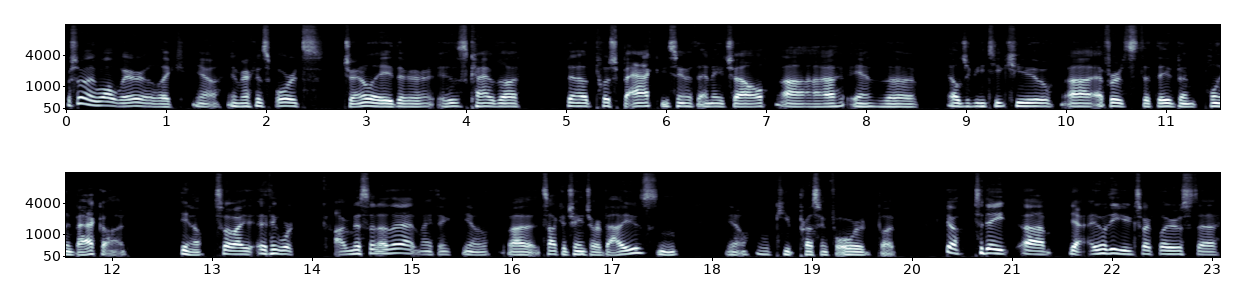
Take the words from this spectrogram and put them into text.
we're certainly well aware, of, like, you know, in American sports, generally, there is kind of a, been a pushback. You see with NHL uh, and the LGBTQ uh, efforts that they've been pulling back on. You know, so I, I think we're cognizant of that, and I think you know uh, it's not going to change our values, and you know we'll keep pressing forward. But you know, to date, um, yeah, I don't think you expect players to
